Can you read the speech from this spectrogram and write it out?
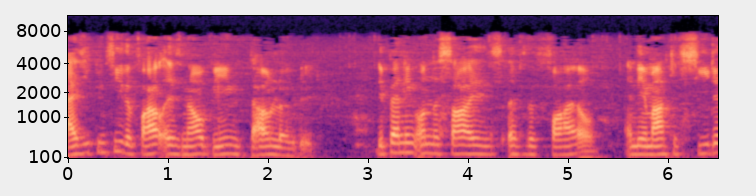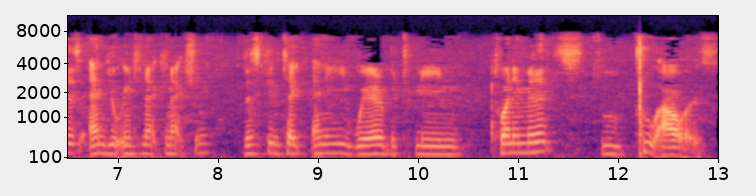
As you can see the file is now being downloaded. Depending on the size of the file and the amount of seeders and your internet connection this can take anywhere between 20 minutes to 2 hours.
